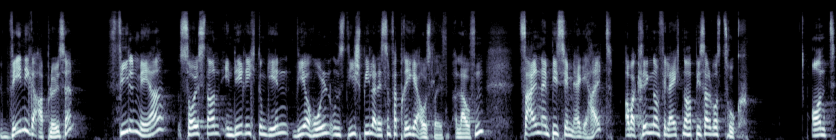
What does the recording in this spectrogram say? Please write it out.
Weniger Ablöse, viel mehr soll es dann in die Richtung gehen, wir holen uns die Spieler, dessen Verträge auslaufen, zahlen ein bisschen mehr Gehalt, aber kriegen dann vielleicht noch ein bisschen was zurück. Und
